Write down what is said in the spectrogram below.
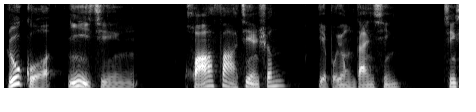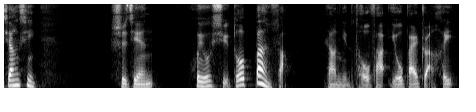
如果你已经华发渐生，也不用担心，请相信，世间会有许多办法让你的头发由白转黑。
